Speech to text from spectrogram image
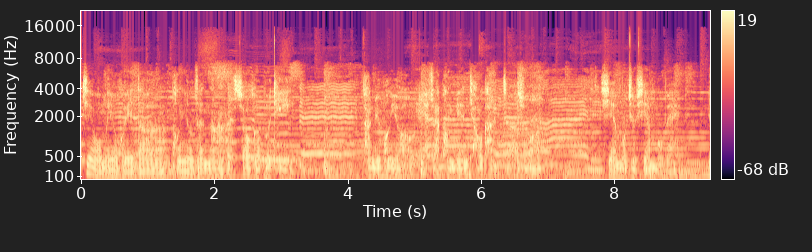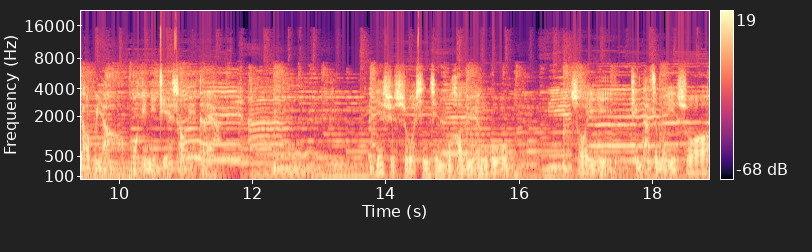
见我没有回答，朋友在那笑个不停，他女朋友也在旁边调侃着说：“羡慕就羡慕呗，要不要我给你介绍一个呀？”也许是我心情不好的缘故，所以听他这么一说，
